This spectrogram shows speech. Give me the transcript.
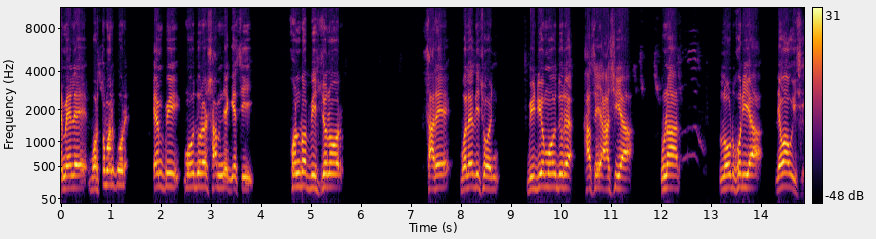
এমএলএ বর্তমানকর এমপি মহোদয়ের সামনে গেছি। পনেরো বিশ জনের সারে বলে দিছন বিডিও মহোদয়ের কাছে আসিয়া উনার লোড করিয়া দেওয়া হইছে।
